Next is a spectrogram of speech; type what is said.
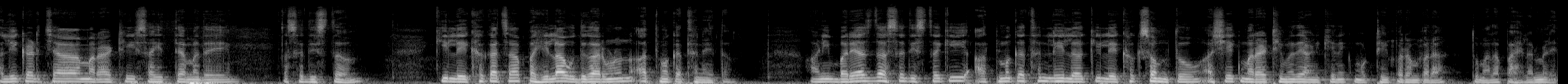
अलीकडच्या मराठी साहित्यामध्ये असं दिसतं की लेखकाचा पहिला उद्गार म्हणून आत्मकथन येतं. आणि बऱ्याचदा असं दिसतं की आत्मकथन लिहिलं की लेखक संपतो अशी एक मराठीमध्ये आणखीन एक मोठी परंपरा तुम्हाला पाहायला मिळेल.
